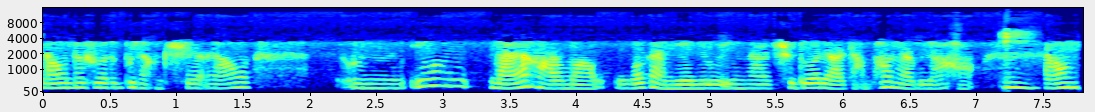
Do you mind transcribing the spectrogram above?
然后他说他不想吃，然后嗯，因为男孩嘛，我感觉就应该吃多点，长胖点比较好。嗯，然后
